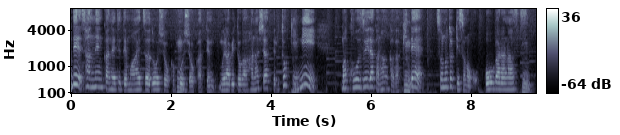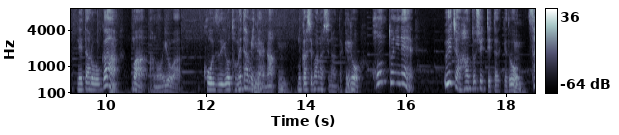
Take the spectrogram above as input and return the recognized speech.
で3年間寝ててもあいつはどうしようかこうしようかって村人が話し合ってる時に、まあ、洪水だかなんかが来て、その時その大柄なうん。寝太郎が、まあ、あの要は洪水を止めたみたいなうん。昔話なんだけど、本当にね上ちゃん半年って言ったけど、うん。3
